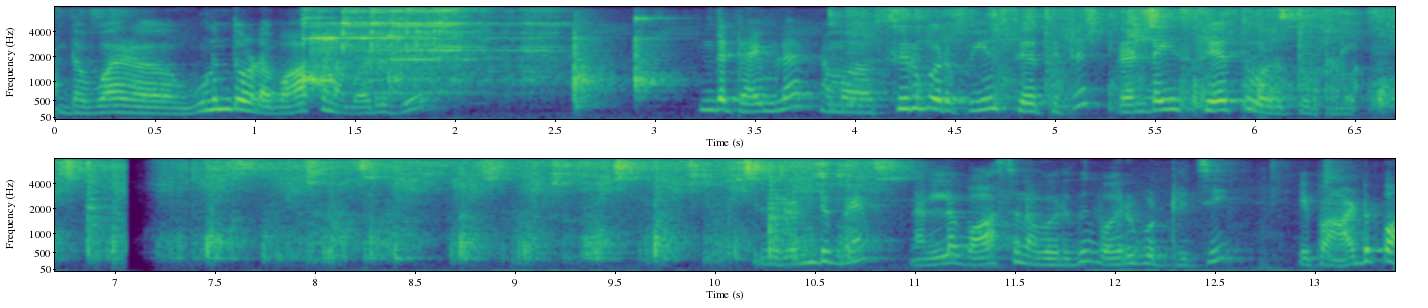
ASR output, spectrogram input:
அந்த வ உளுந்தோட வாசனை வருது. இந்த டைமில் நம்ம சிறுபருப்பையும் சேர்த்துட்டு ரெண்டையும் சேர்த்து வறுத்து விட்டுறலாம். இது ரெண்டுமே நல்ல வாசனை வருது வறுபட்டுருச்சு. இப்போ அடுப்பை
